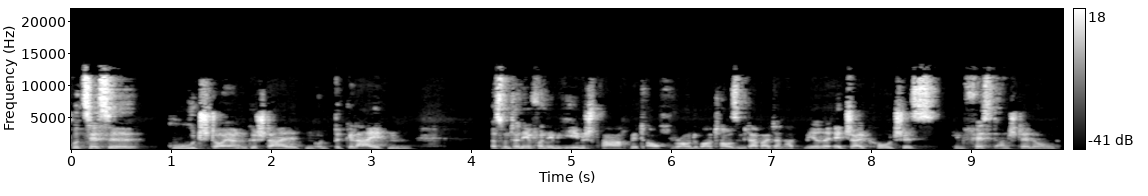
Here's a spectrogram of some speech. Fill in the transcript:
Prozesse gut steuern und gestalten und begleiten das Unternehmen, von dem ich eben sprach, mit auch roundabout 1000 Mitarbeitern, hat mehrere Agile Coaches in Festanstellung.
